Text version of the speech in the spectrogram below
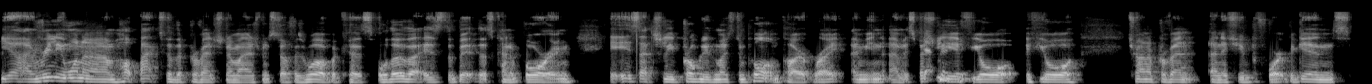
Yeah, I really want to um, hop back to the prevention and management stuff as well, because although that is the bit that's kind of boring, it is actually probably the most important part, right? I mean, um, especially Definitely. if you're if you're trying to prevent an issue before it begins.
